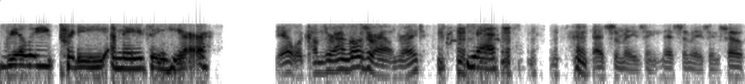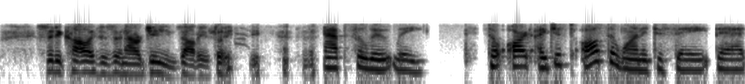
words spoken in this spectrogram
really pretty amazing here. Yeah, what comes around goes around, right? Yes. That's amazing. That's amazing. So, City College is in our genes, obviously. Absolutely. So, Art, I just also wanted to say that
